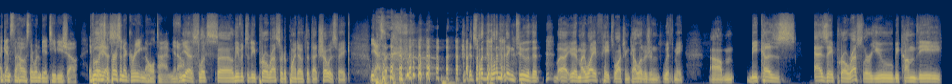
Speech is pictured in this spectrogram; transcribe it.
against the host, there wouldn't be a TV show. If Well, it was just yes. the person agreeing the whole time, you know. Yes, let's uh, leave it to the pro wrestler to point out that that show is fake. Yes. It's one, one thing too that uh, my wife hates watching television with me um, because as a pro wrestler, you become the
